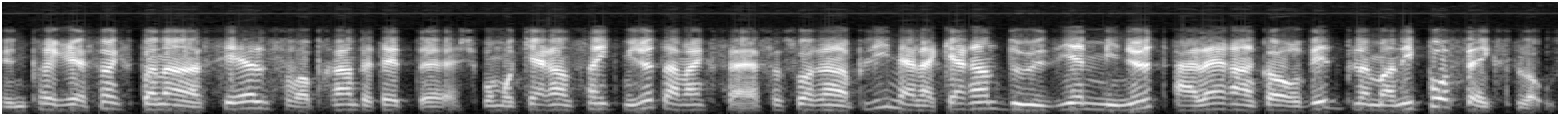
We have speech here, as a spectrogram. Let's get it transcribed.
une progression exponentielle, ça va prendre peut-être, euh, je sais pas moi, 45 minutes avant que ça, soit rempli, mais à la 42e minute, à l'air encore vide, puis le moment donné, pouf, ça explose.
